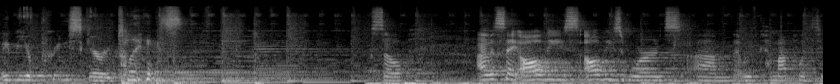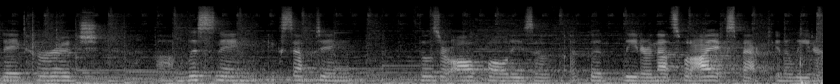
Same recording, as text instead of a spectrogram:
may be a pretty scary place. So I would say all these all these words um, that we've come up with today: courage, um, listening, accepting, those are all qualities of a good leader, and that's what I expect in a leader.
